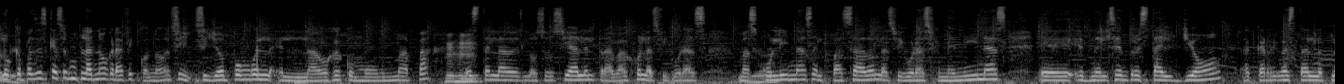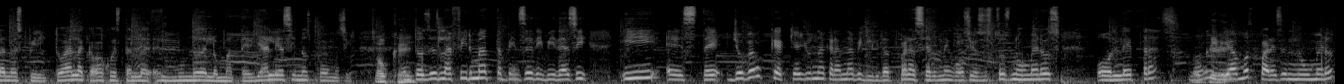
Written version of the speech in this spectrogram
Lo que pasa es que es un plano gráfico, ¿no? Si, si yo pongo el, la hoja como un mapa, este lado es lo social, el trabajo, las figuras masculinas, el pasado, las figuras femeninas, eh, en el centro está el yo, acá arriba está el plano espiritual, acá abajo está el, mundo de lo material y así nos podemos ir. Entonces la firma también se divide así y este yo veo que aquí hay una gran habilidad para hacer negocios estos números o letras, ¿no? Diríamos, parecen números.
